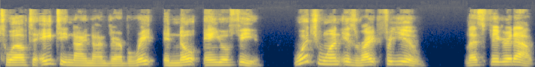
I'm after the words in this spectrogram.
12 to 18.99 variable rate, and no annual fee. Which one is right for you? Let's figure it out.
